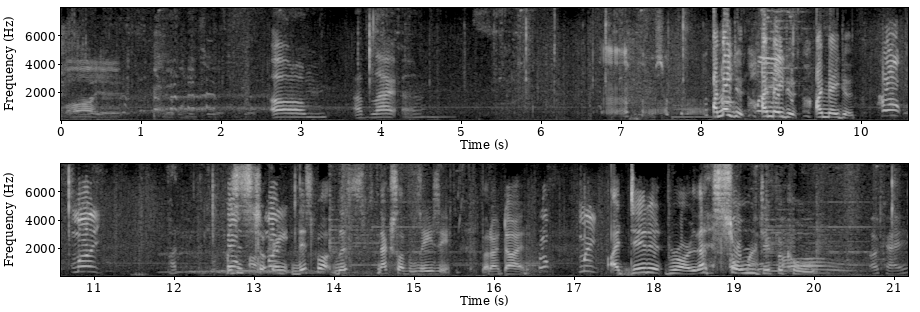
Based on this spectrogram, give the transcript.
Ah, yeah. We have one in. Um, I've like um. I made it! I made it! I made it! Help me! This is so, this but this next level is easy, but I died. Help me! I did it, bro. That's so oh difficult. Oh, okay.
